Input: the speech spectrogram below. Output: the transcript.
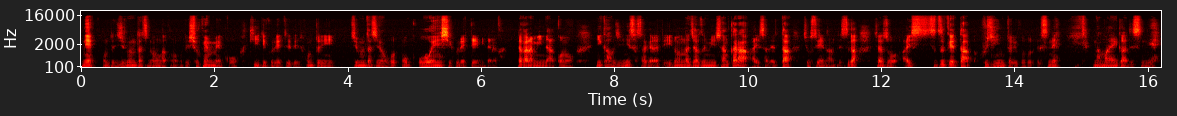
ね、本当に自分たちの音楽のこと一生懸命こう聞いてくれてて、本当に自分たちの応援してくれて、みたいな感じ。だからみんなこのニカ夫人に捧げられていろんなジャズミュージシャンから愛された女性なんですが、ジャズを愛し続けた夫人ということですね。名前がですね、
